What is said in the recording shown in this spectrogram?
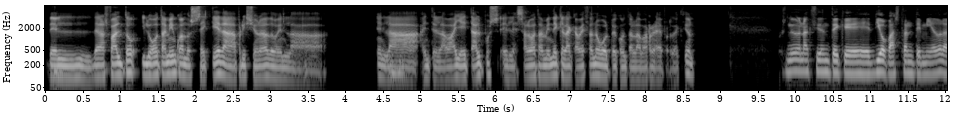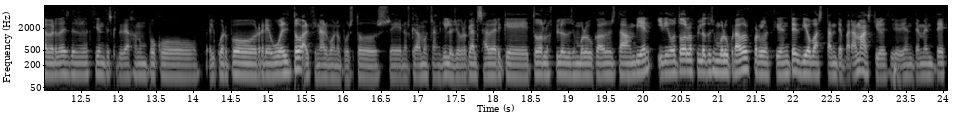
del, del, asfalto, y luego también cuando se queda aprisionado en la, en la, entre la valla y tal, pues eh, le salva también de que la cabeza no golpee contra la barrera de protección. Pues un accidente que dio bastante miedo, la verdad, es de esos accidentes que te dejan un poco el cuerpo revuelto. Al final, bueno, pues todos eh, nos quedamos tranquilos. Yo creo que al saber que todos los pilotos involucrados estaban bien, y digo todos los pilotos involucrados porque el accidente dio bastante para más. Quiero decir, evidentemente,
